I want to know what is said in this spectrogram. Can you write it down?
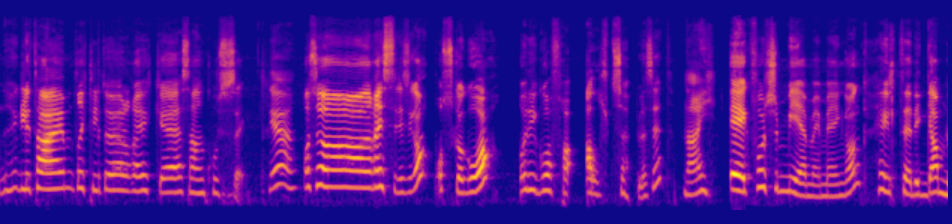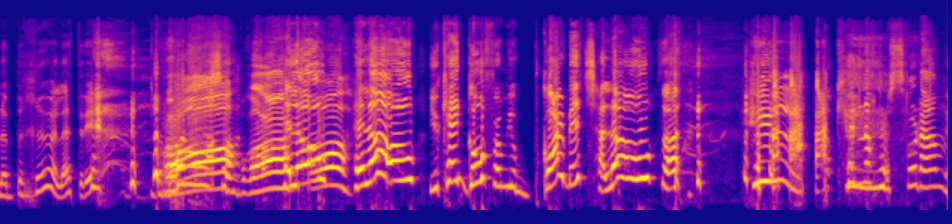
hyggelig time, drikker litt øl, røyker, sånn, koser seg. Yeah. Og så reiser de seg opp og skal gå. Og de går fra alt søppelet sitt. Nei. Jeg får ikke med meg med en gang, helt til de gamle brøler etter de. Bra, så bra! Hello! Hello! You can't go from your garbage! Hello! Sånn. Hyll! Knaps for dem!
